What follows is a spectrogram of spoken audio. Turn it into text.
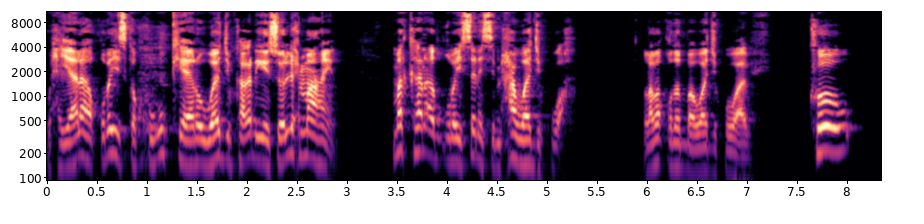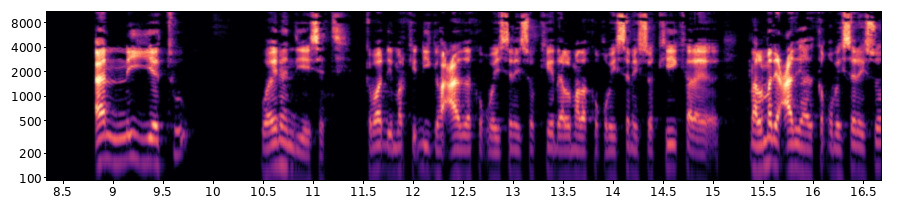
waxyaalaha qubayska kugu keeno waajib kaaga dhigayso lix ma ahayn. Aad qubaysanaysid maxaa waajib ku ah? Laba qodob baa waajib ku aabi kow anniyatu waa inaad niyeysatay gabadhii markii dhiigga caadada ka qubaysanayso kii dhalmada ka qubaysanayso kii kale dhalmadii caadigaad ka qubaysanayo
